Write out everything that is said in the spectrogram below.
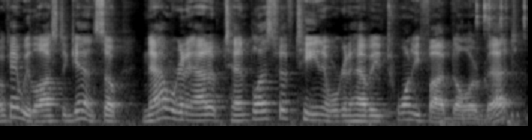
Okay, we lost again. So now we're going to add up 10 plus 15, and we're going to have a $25 bet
